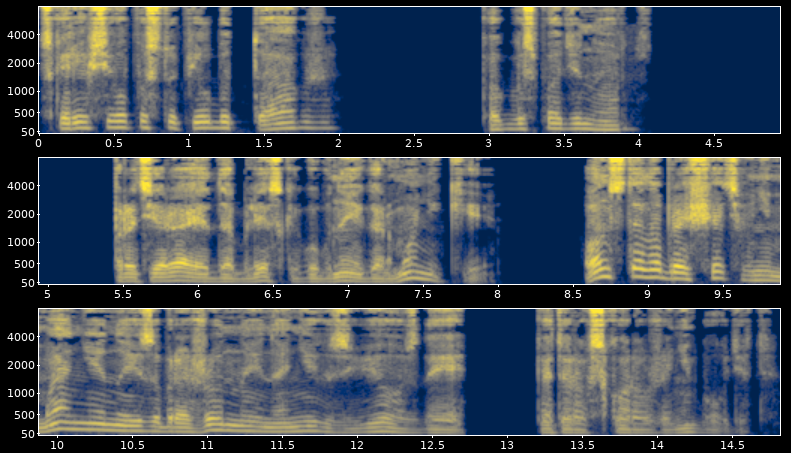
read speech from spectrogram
скорее всего, поступил бы так же, как господин Эрнст. Протирая до блеска губные гармоники, он стал обращать внимание на изображенные на них звезды, которых скоро уже не будет.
